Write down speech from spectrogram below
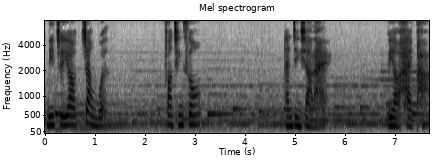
你只要站稳，放轻松，安静下来，不要害怕。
